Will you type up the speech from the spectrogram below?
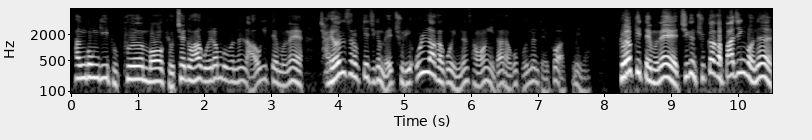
항공기 부품 뭐 교체도 하고 이런 부분들 나오기 때문에 자연스럽게 지금 매출이 올라가고 있는 상황이다라고 보면 될 것 같습니다. 그렇기 때문에 지금 주가가 빠진 거는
